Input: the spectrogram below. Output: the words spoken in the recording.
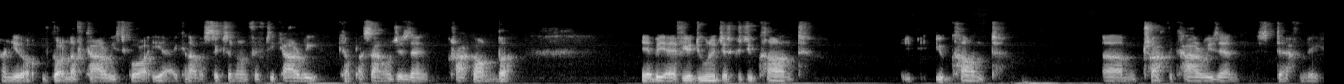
and you you've got enough calories to go out. Yeah, I can have a 650 calorie couple of sandwiches, then crack on. But yeah, but yeah, if you're doing it just because you can't, you, you can't um, track the calories in, it's definitely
